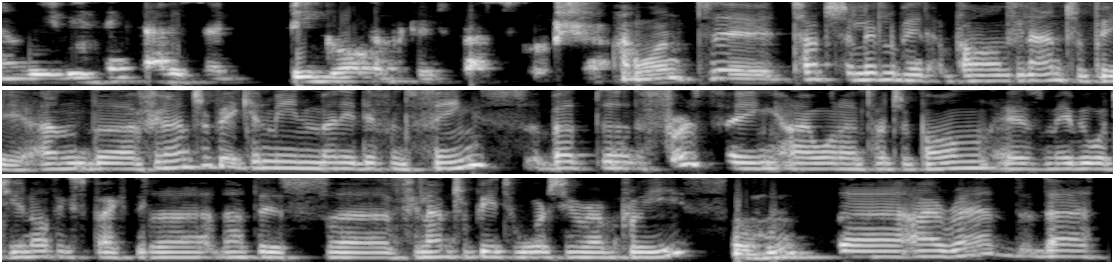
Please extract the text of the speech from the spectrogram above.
and we, we think that is a big growth opportunity for us for sure. I want to touch a little bit upon philanthropy, and uh, philanthropy can mean many different things. But uh, the first thing I want to touch upon is maybe what you're not expecting. Uh, that is uh, philanthropy towards your employees. Mm-hmm. Uh, I read that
